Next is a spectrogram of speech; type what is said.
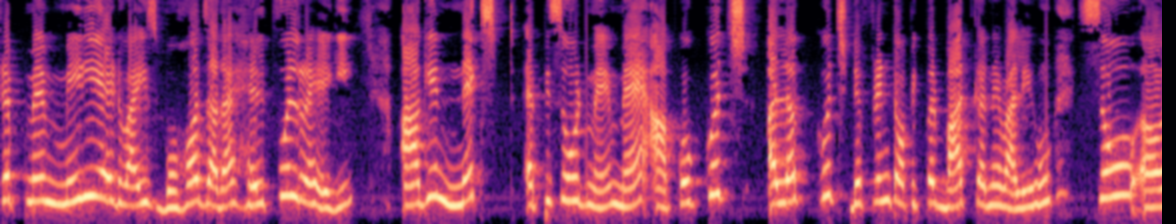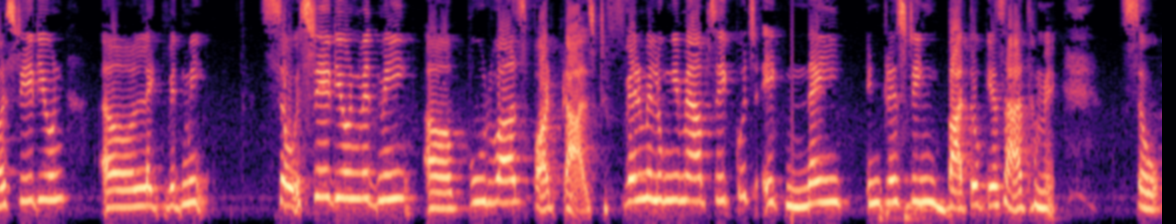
ट्रिप में मेरी एडवाइस बहुत ज़्यादा हेल्पफुल रहेगी। आगे नेक्स्ट एपिसोड में मैं आपको कुछ अलग, कुछ डिफरेंट टॉपिक पर बात करने वाली हूँ। So stay tune like with me so stay tune with me Purva's podcast फिर मिलूँगी मैं आपसे कुछ एक नई इंटरेस्टिंग बातों के साथ हमें। सो so,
